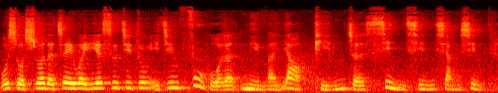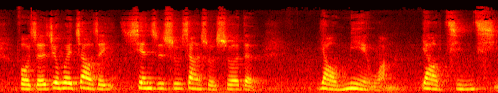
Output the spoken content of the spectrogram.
我所说的这位耶稣基督已经复活了，你们要凭着信心相信，否则就会照着先知书上所说的，要灭亡，要惊奇。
